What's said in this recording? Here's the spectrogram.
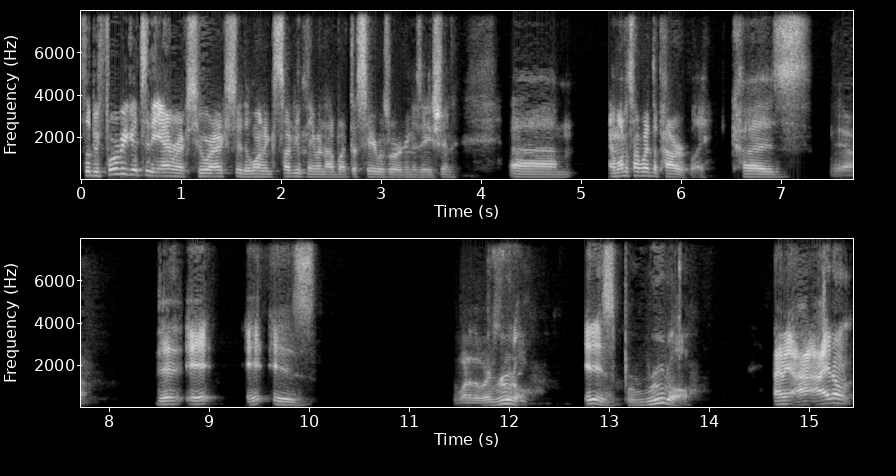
so before we get to the Amerks, who are actually the one exciting thing right now about the Sabres organization, um, I want to talk about the power play because yeah, it, it it is one of the worst. Brutal. It is brutal. I mean, I, I don't.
